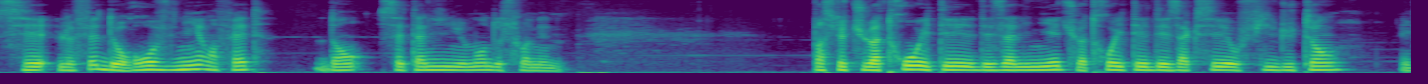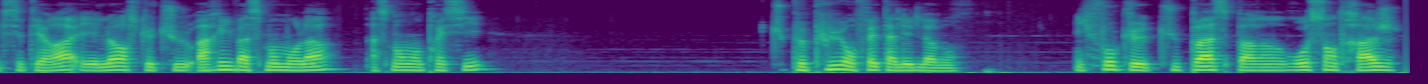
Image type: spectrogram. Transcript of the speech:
c'est le fait de revenir en fait dans cet alignement de soi-même parce que tu as trop été désaligné, tu as trop été désaxé au fil du temps, etc. Et lorsque tu arrives à ce moment-là, à ce moment précis, tu peux plus en fait aller de l'avant. Il faut que tu passes par un recentrage.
